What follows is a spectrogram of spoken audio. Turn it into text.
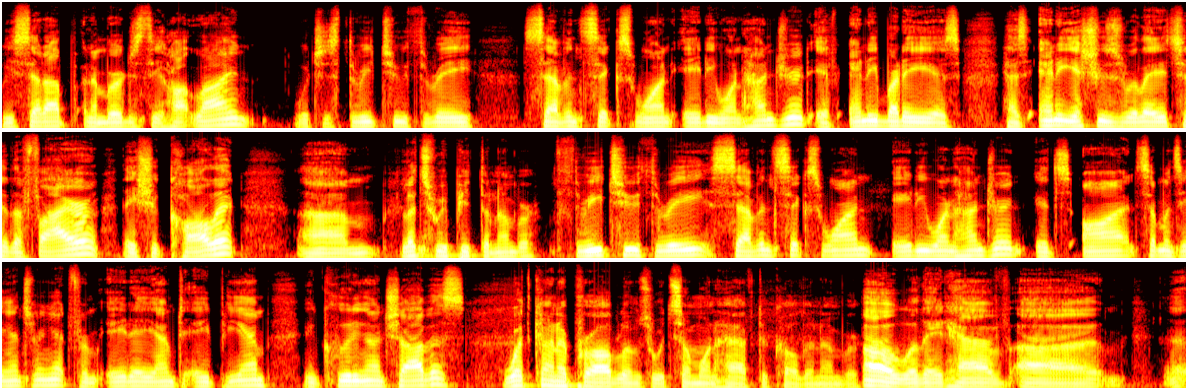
we set up an emergency hotline, which is 323 761 8100. If anybody is, has any issues related to the fire, they should call it. Um, Let's repeat the number. 323 761 8100. It's on, someone's answering it from 8 a.m. to 8 p.m., including on Shabbos. What kind of problems would someone have to call the number? Oh, well, they'd have uh, uh,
